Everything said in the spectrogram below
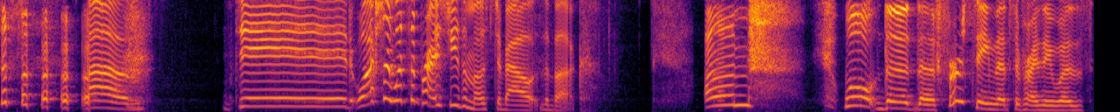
um, Did well actually what surprised you the most about the book? Um, well, the the first thing that surprised me was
